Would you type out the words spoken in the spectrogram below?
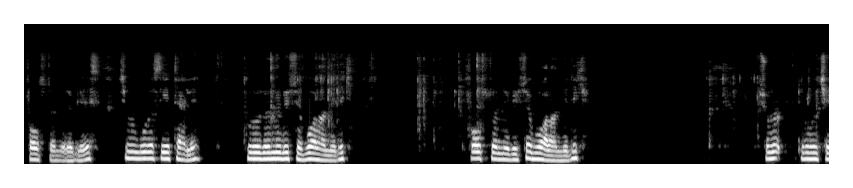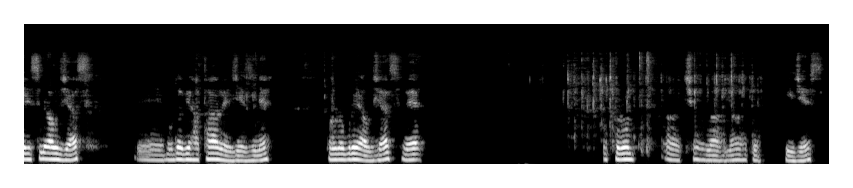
false döndürebiliriz. Şimdi burası yeterli. True döndürürse bu alan dedik. False döndürürse bu alan dedik. Şunu true içerisine alacağız. Ee, burada bir hata vereceğiz yine. Onu da buraya alacağız ve oturum açılamadı diyeceğiz.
